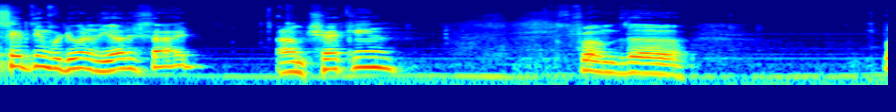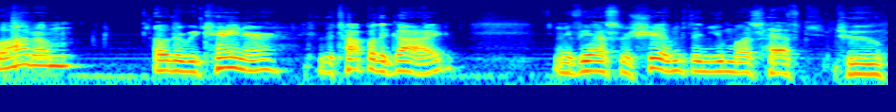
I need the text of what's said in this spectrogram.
Same thing we're doing on the other side. I'm checking from the bottom of the retainer to the top of the guide. And if you have some shims, then you must have to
